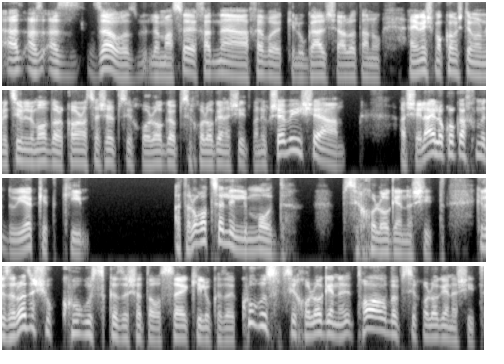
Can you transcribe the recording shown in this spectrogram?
אז, אז, אז זהו, אז למעשה אחד מהחבר'ה, כאילו גל שאל אותנו, האם יש מקום שאתם ממליצים ללמוד על כל הנושא של פסיכולוגיה או פסיכולוגיה נשית? ואני חושב היא שהשאלה היא לא כל כך מדויקת, כי אתה לא רוצה ללמוד פסיכולוגיה נשית. כאילו זה לא איזשהו קורס כזה שאתה עושה, כאילו כזה קורס פסיכולוגיה, תואר בפסיכולוגיה נשית.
